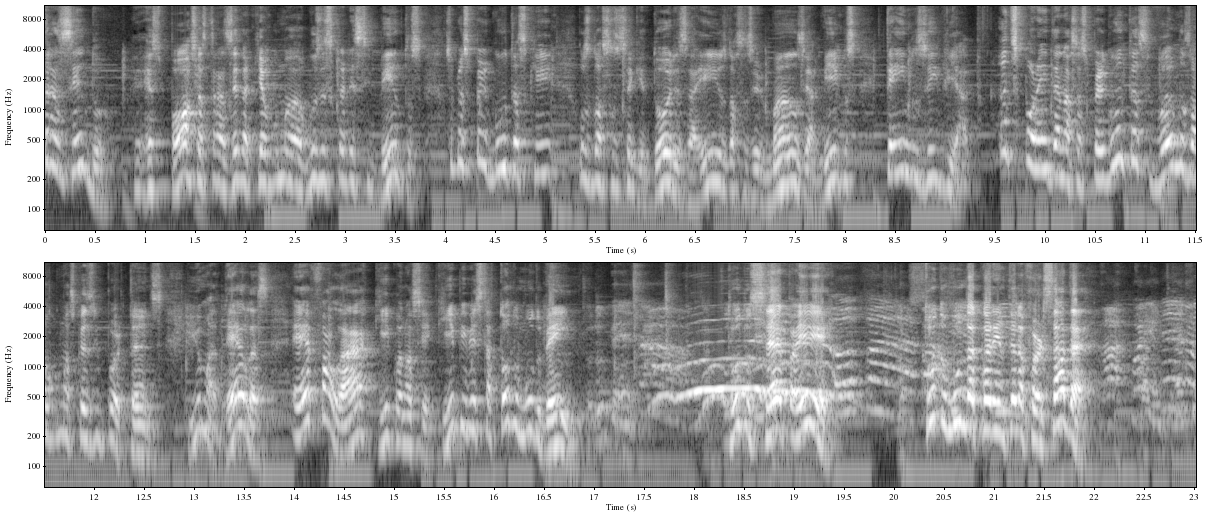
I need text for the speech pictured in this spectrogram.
trazendo respostas, trazendo aqui alguma, alguns esclarecimentos sobre as perguntas que os nossos seguidores aí, os nossos irmãos e amigos têm nos enviado. Antes, porém, das nossas perguntas, vamos a algumas coisas importantes. E uma delas é falar aqui com a nossa equipe e ver se está todo mundo bem. Tudo bem. Tudo certo aí? Todo mundo na quarentena forçada? Ah, quarentena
